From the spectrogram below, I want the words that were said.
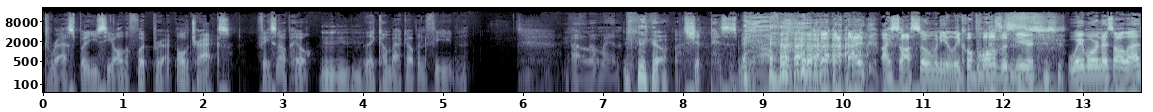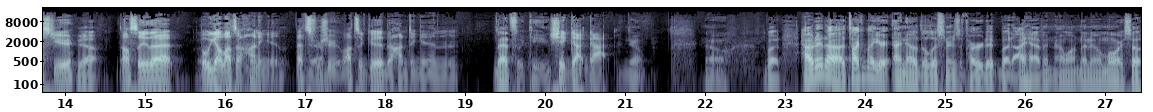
to rest, but you see all the footprint, all the tracks facing uphill, mm-hmm. and they come back up and feed. And I don't know, man. yeah. Shit pisses me off. I, saw so many illegal bulls this year, way more than I saw last year. Yeah. I'll say that. But we got lots of hunting in. That's for sure. Lots of good hunting in, and That's the key. shit got got. Yep. No. But how did uh talk about your I know the listeners have heard it, but I haven't. I want to know more. So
